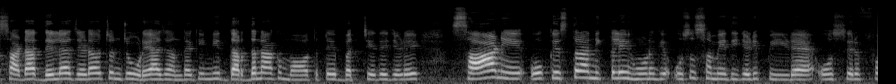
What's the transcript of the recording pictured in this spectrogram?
ਸਾਡਾ ਦਿਲ ਹੈ ਜਿਹੜਾ ਉਹ ਝੰਜੋੜਿਆ ਜਾਂਦਾ ਕਿ ਇੰਨੀ ਦਰਦਨਾਕ ਮੌਤ ਤੇ ਬੱਚੇ ਦੇ ਜਿਹੜੇ ਸਾਹ ਨੇ, ਉਹ ਕਿਸ ਤਰ੍ਹਾਂ ਨਿਕਲੇ ਹੋਣਗੇ, ਉਸ ਸਮੇਂ ਦੀ ਜਿਹੜੀ ਪੀੜ ਹੈ, ਉਹ ਸਿਰਫ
